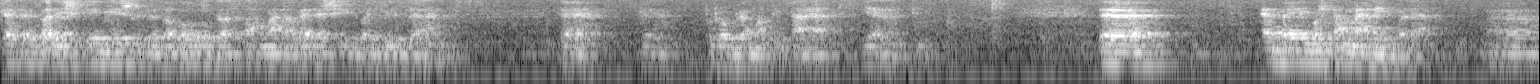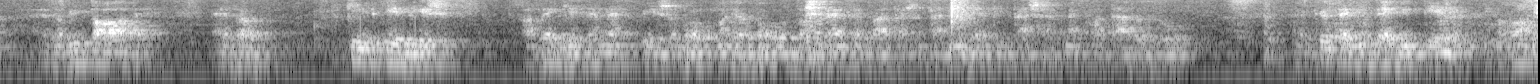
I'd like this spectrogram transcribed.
Tehát az is kérdés, hogy ez a baloldal számára vereség vagy győzelem problematikáját jelenti. Ebben én most nem mennék bele. Ez a vita, az, ez a két kérdés az egész MSZP és a bal, magyar baloldal rendszerváltás után identitását meghatározó közegyütt együtt él az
